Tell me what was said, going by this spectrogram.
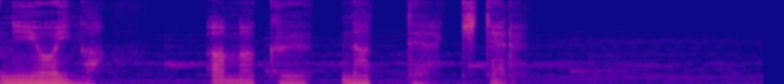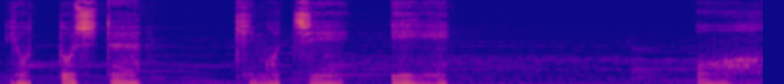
匂いが甘くなってきてる。ひょっとして気持ちいい？おお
